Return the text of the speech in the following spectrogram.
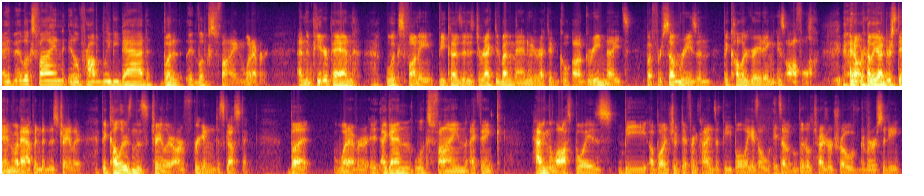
it looks fine. It'll probably be bad, but it, it looks fine. Whatever. And then Peter Pan looks funny because it is directed by the man who directed uh, Green Knight but for some reason the color grading is awful. I don't really understand what happened in this trailer. The colors in this trailer are friggin' disgusting. But whatever. It again looks fine. I think having the Lost Boys be a bunch of different kinds of people, like it's a it's a little treasure trove of diversity.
